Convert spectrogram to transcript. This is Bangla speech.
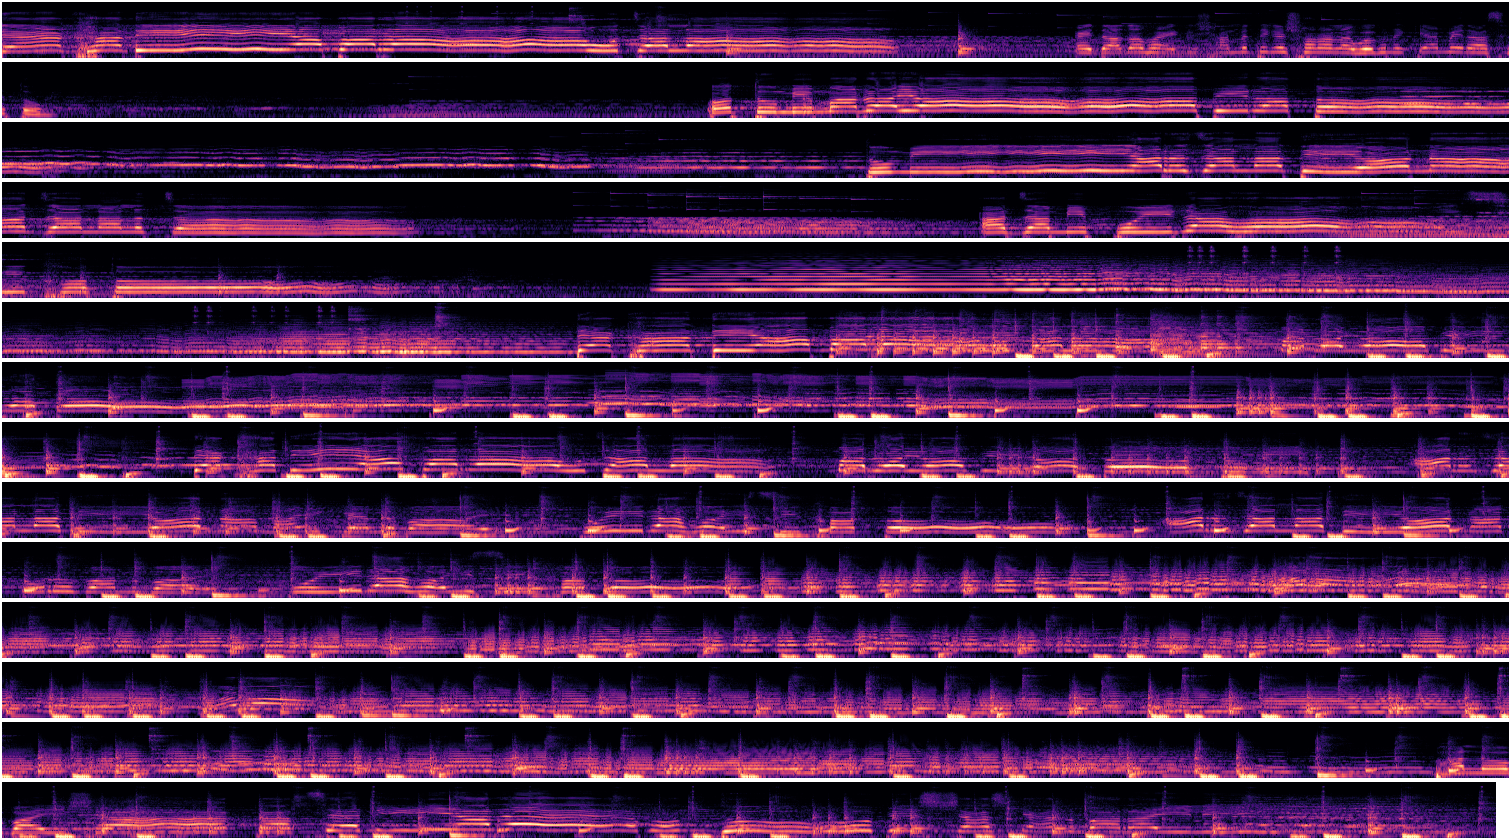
দেখা দিয়া জ্বালা এই দাদা ভাই, একটু সামনে থেকে সরা লাগবে, ওখানে ক্যামেরা আছে তো। ও তুমি মারায় বিরত। তুমি আর জ্বালা দিও না, জ্বালাল চা। আজ আমি পুইরা হয় শিখত হইছি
